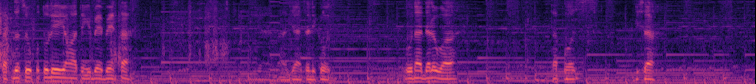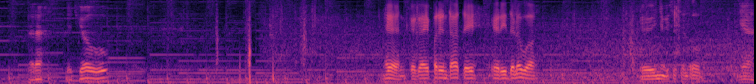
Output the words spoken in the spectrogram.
Tatlong supo tuloy yung ating ibebenta. Ayan, nandiyan sa likod. Una, dalawa. Tapos, isa. Tara, let's go. Ayan, kagaya pa rin dati. Eri dalawa. Ayan yung isa sa loob. Ayan.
